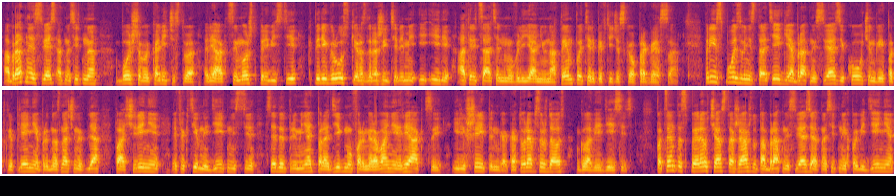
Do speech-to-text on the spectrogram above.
Обратная связь относительно большего количества реакций может привести к перегрузке раздражителями и или отрицательному влиянию на темпы терапевтического прогресса. При использовании стратегии обратной связи, коучинга и подкрепления, предназначенных для поощрения эффективной деятельности, следует применять парадигму формирования реакции или шейпинга, которая обсуждалась в главе 10. Пациенты с ПРЛ часто жаждут обратной связи относительно их поведения,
